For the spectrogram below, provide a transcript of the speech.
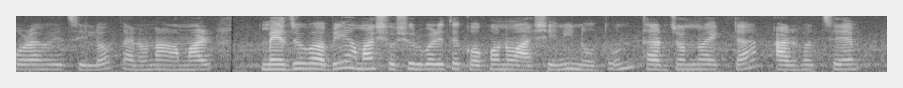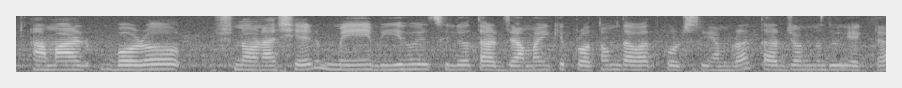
করা হয়েছিল, কেননা আমার মেজো ভাবি আমার শ্বশুরবাড়িতে কখনো আসেনি নতুন। তার জন্য একটা, আর হচ্ছে আমার বড় ননাসের মেয়ে বিয়ে হয়েছিল, তার জামাইকে প্রথম দাওয়াত করছি আমরা। তার জন্য দুই একটা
